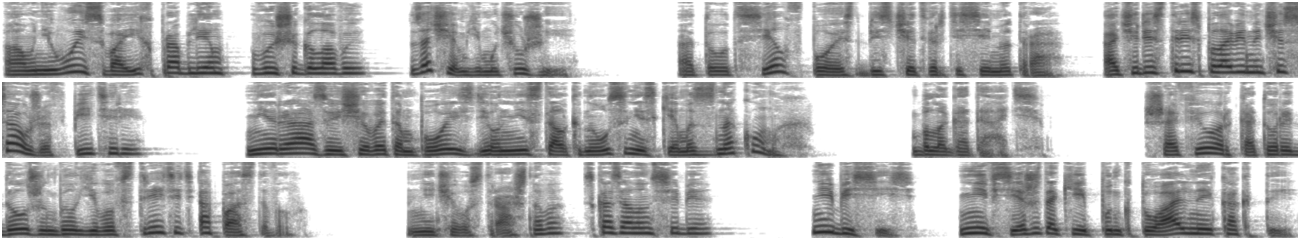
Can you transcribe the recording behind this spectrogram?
А у него и своих проблем выше головы. Зачем ему чужие? А тут сел в поезд без четверти семь утра, а через три с половиной часа уже в Питере. Ни разу еще в этом поезде он не столкнулся ни с кем из знакомых. Благодать. Шофер, который должен был его встретить, опаздывал. «Ничего страшного», — сказал он себе. Не бесись, не все же такие пунктуальные, как ты.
